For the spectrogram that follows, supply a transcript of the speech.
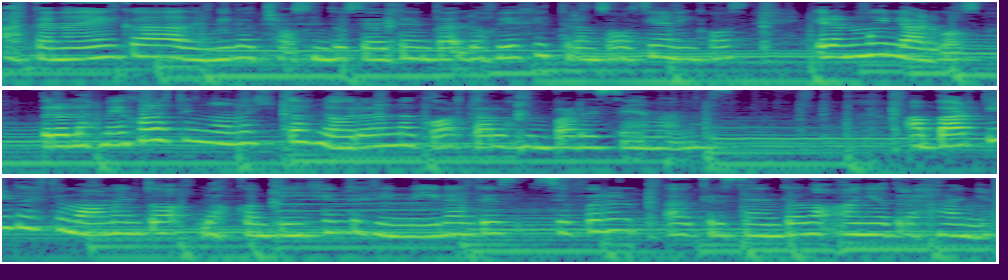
Hasta en la década de 1870 los viajes transoceánicos eran muy largos, pero las mejoras tecnológicas lograron acortarlos un par de semanas. A partir de este momento, los contingentes de inmigrantes se fueron acrecentando año tras año.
